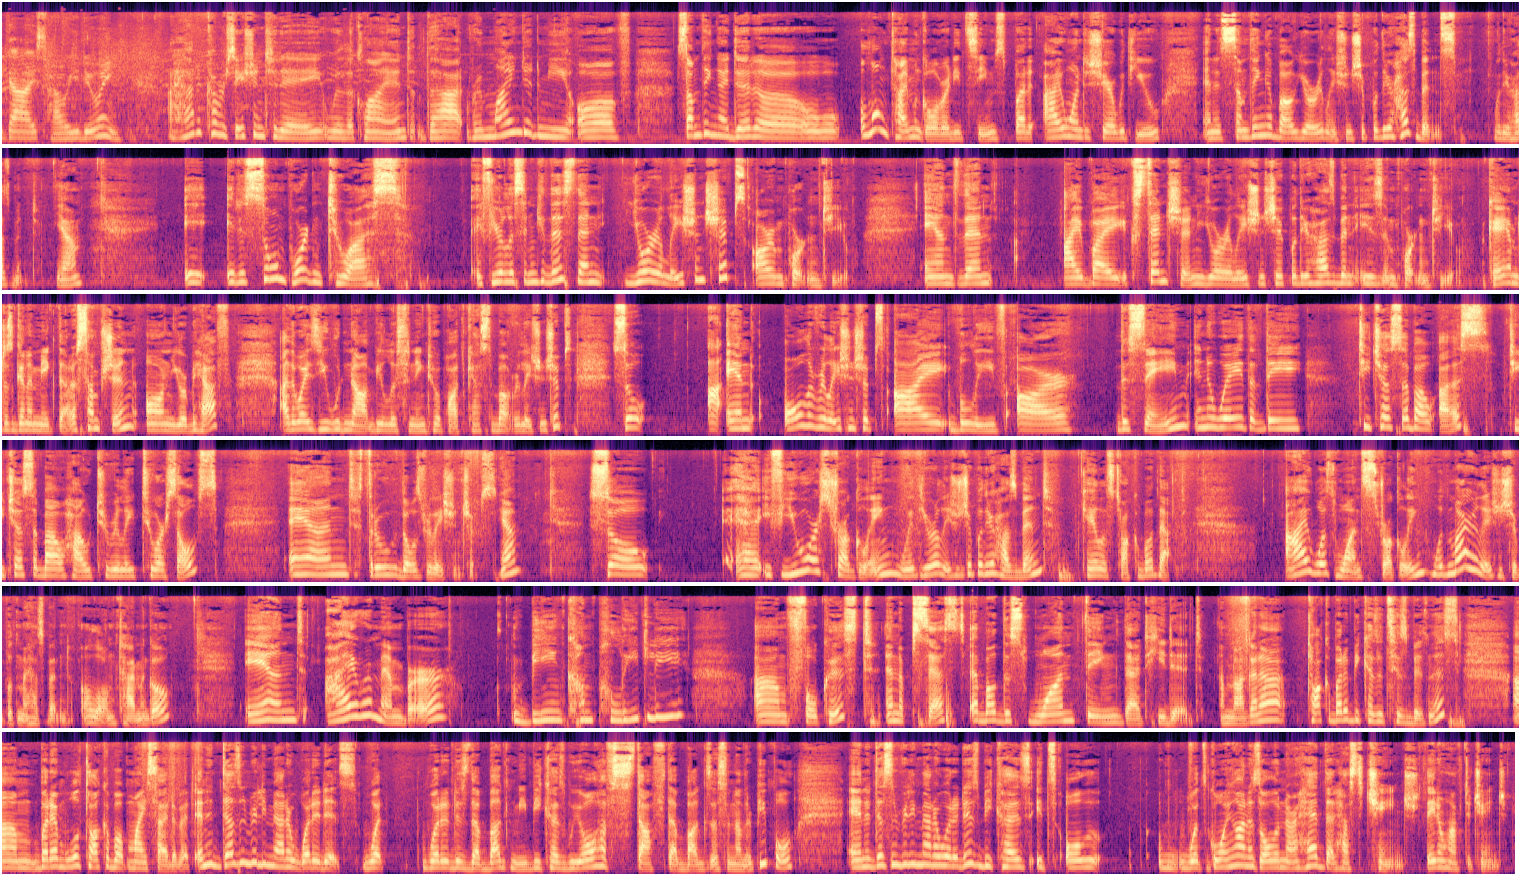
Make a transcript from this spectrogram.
Hey guys, how are you doing? I had a conversation today with a client that reminded me of something I did a, a, long time ago already, it seems, but I want to share with you. And it's something about your relationship with your husbands, with your husband. Yeah. It, it is so important to us. If you're listening to this, then your relationships are important to you. And then I, by extension, your relationship with your husband is important to you. Okay, I'm just gonna make that assumption on your behalf. Otherwise, you would not be listening to a podcast about relationships. So, uh, and all the relationships I believe are the same in a way that they teach us about us, teach us about how to relate to ourselves, and through those relationships. Yeah. So uh, if you are struggling with your relationship with your husband, okay, let's talk about that. I was once struggling with my relationship with my husband a long time ago. And I remember being completely um, focused and obsessed about this one thing that he did. I'm not going to talk about it because it's his business, um, but I will talk about my side of it. And it doesn't really matter what it is, what what it is that bugged me because we all have stuff that bugs us and other people. And it doesn't really matter what it is because it's all what's going on is all in our head that has to change. They don't have to change.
